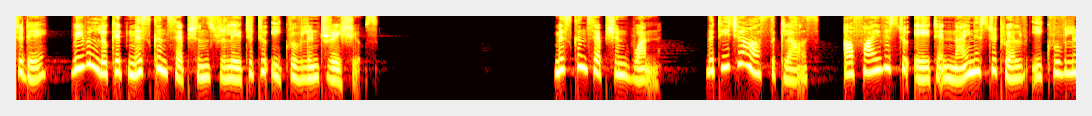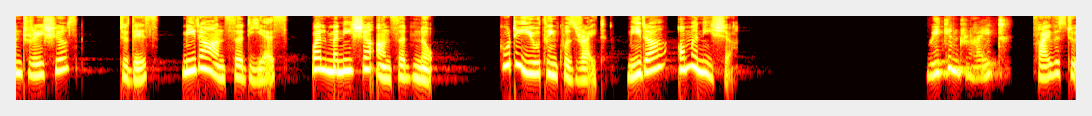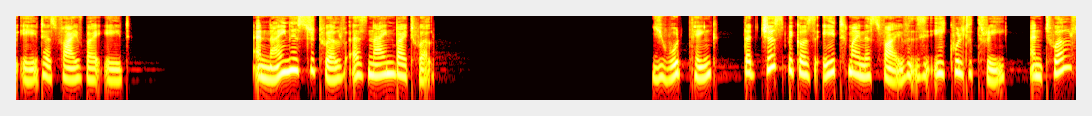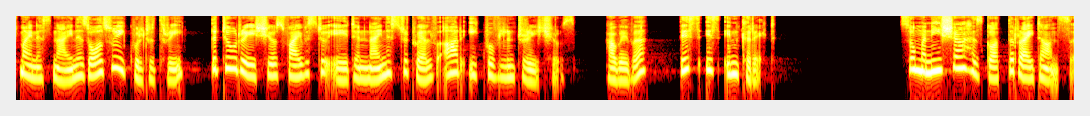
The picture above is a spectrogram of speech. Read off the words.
Today, we will look at misconceptions related to equivalent ratios. Misconception 1. The teacher asked the class, Are 5 is to 8 and 9 is to 12 equivalent ratios? To this, Meera answered yes, while Manisha answered no. Who do you think was right, Meera or Manisha? We can write 5 is to 8 as 5 by 8 and 9 is to 12 as 9 by 12. You would think that just because 8 minus 5 is equal to 3 and 12 minus 9 is also equal to 3, the two ratios 5 is to 8 and 9 is to 12 are equivalent ratios. However, this is incorrect. So Manisha has got the right answer.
